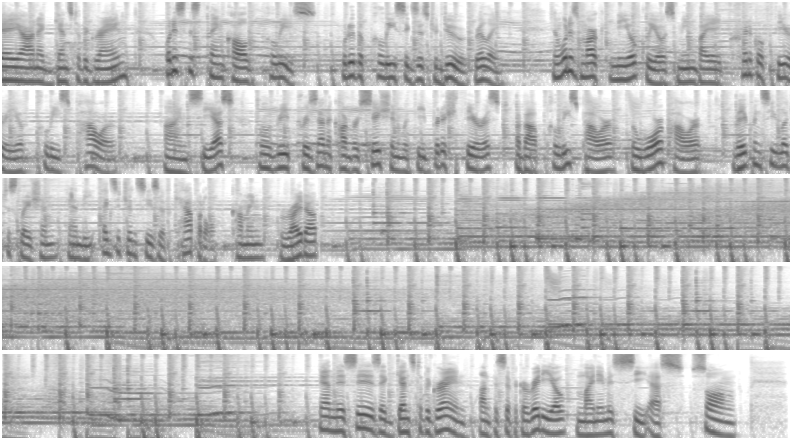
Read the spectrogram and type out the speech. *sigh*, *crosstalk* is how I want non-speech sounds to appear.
Today on Against the Grain, what is this thing called police? What do the police exist to do, really? And what does Mark Neocleous mean by a critical theory of police power? I'm CS, We'll represent a conversation with the British theorist about police power, the war power, vagrancy legislation, and the exigencies of capital coming right up. And this is Against the Grain on Pacifica Radio. My name is C.S. Song.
